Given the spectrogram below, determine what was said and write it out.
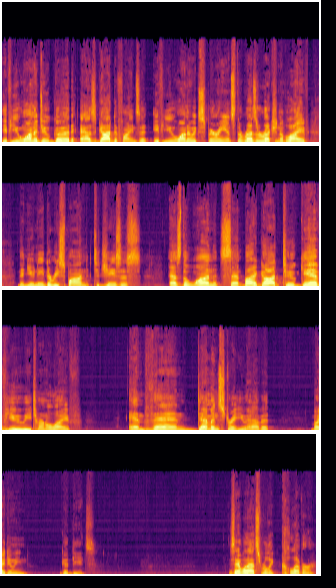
If you want to do good as God defines it, if you want to experience the resurrection of life, then you need to respond to Jesus as the one sent by God to give you eternal life and then demonstrate you have it by doing good deeds. You say, well, that's really clever.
